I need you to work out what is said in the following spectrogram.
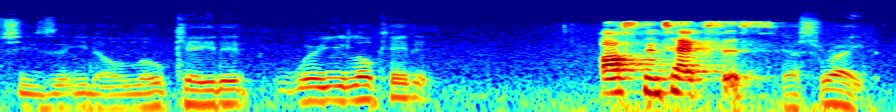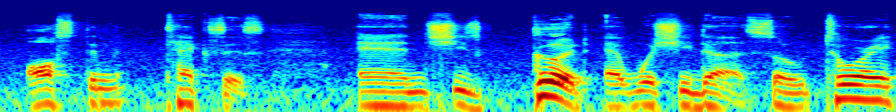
she's, you know, located. Where are you located? Austin, Texas. That's right, Austin, Texas. And she's good at what she does. So, Tori,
